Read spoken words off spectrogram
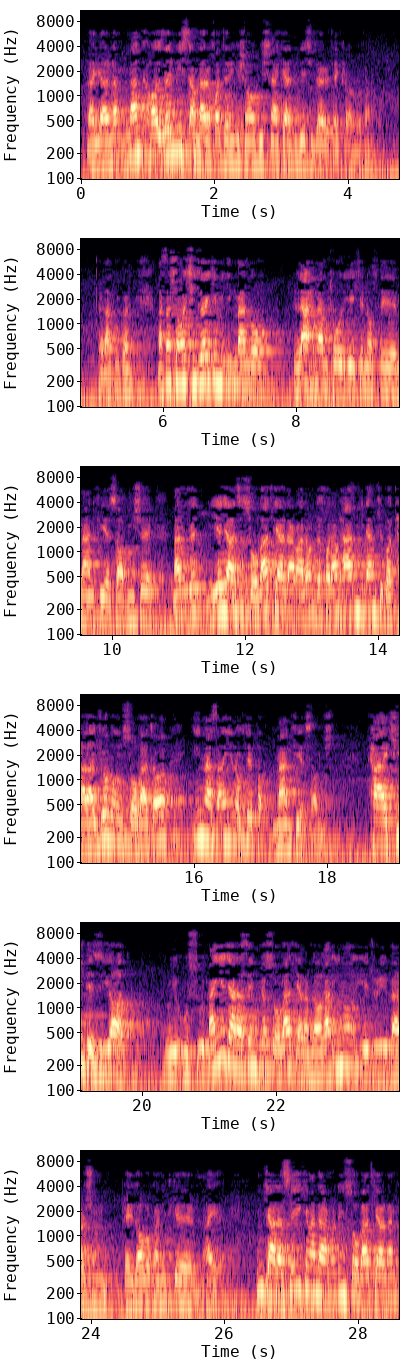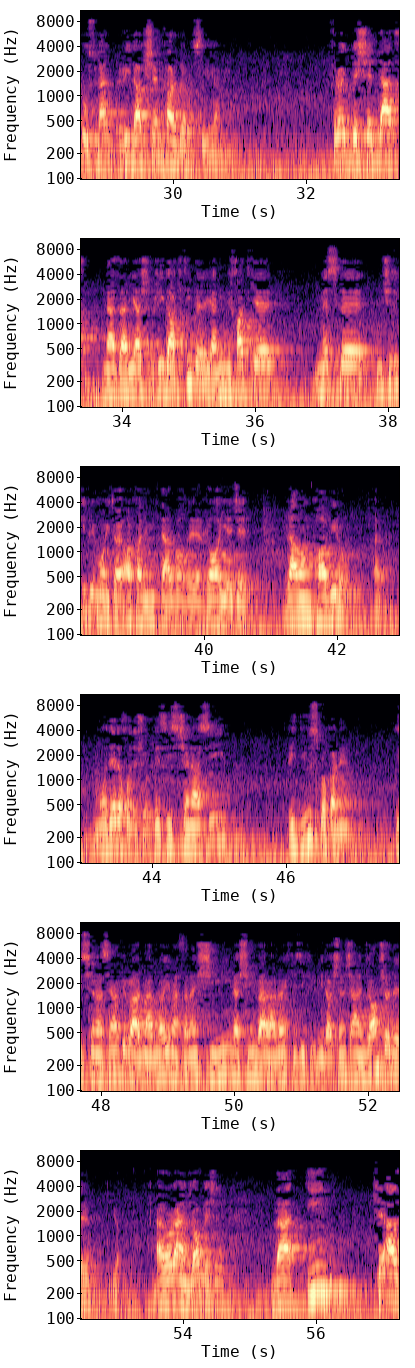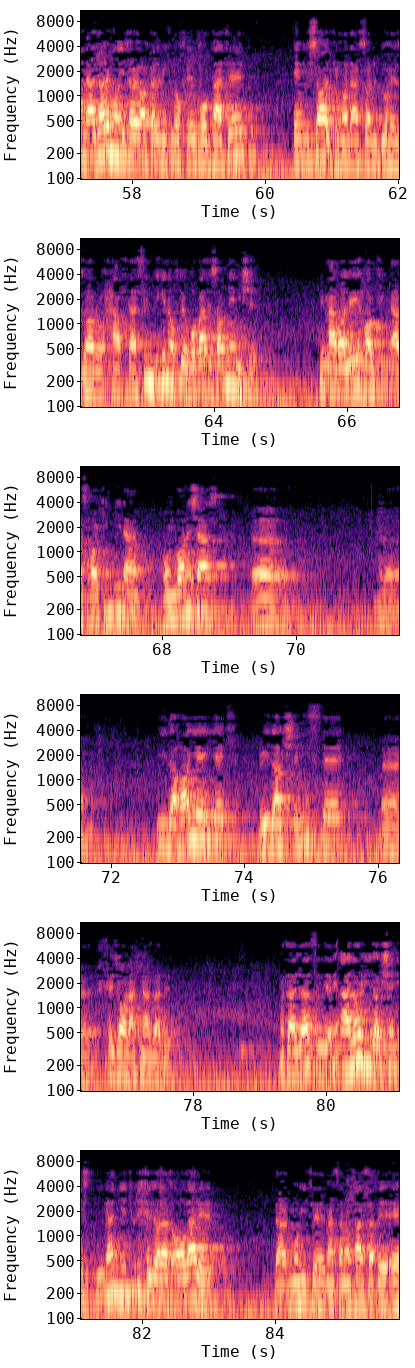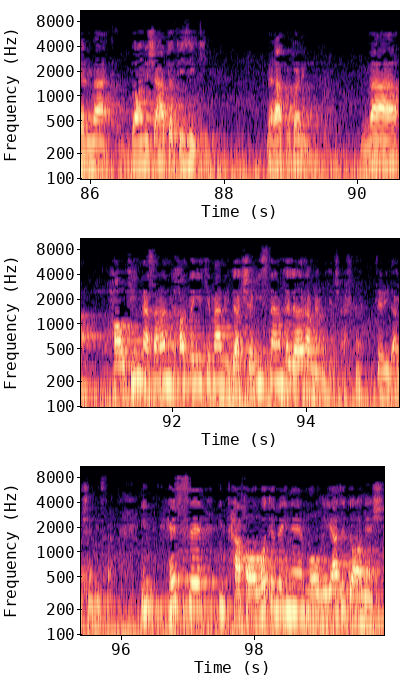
وگرنه من حاضر نیستم برای خاطر اینکه شما گوش نکردید یه چیزایی رو تکرار بکنم. دقت می‌کنید. مثلا شما چیزایی که میگید من با لحنم طوریه که نقطه منفی حساب میشه من اونجا یه جلسه صحبت کردم الان به خودم حق میدم که با توجه به اون صحبت ها این مثلا یه نقطه منفی حساب میشه. تاکید زیاد روی اصول. من یه جلسه اونجا صحبت کردم لااقل اینو یه جوری براشون پیدا بکنید که اون جلسه ای که من در مورد این صحبت کردم که اصولا ریداکشن کار درستیه یعنی فروید به شدت نظریش ریداکتیوه یعنی می‌خواد که مثل اون چیزی که توی محیط های آکادمیک در واقع رایجه روانکاوی رو مدل خودش رو به زیست شناسی ریدیوس بکنه. زیست شناسی هم که بر مبنای مثلا شیمی و شیمی بر مبنای فیزیک ریداکشنش انجام شده قرار انجام بشه. و این که از نظر محیط های آکادمیک نقطه قوته امسال که ما در سال 2007 هستیم دیگه نقطه قوت حساب نمیشه. یه مقاله هاکینگ از هاکینگ دیدم عنوانش از ایده های یک reductionist خجالت نزده متوجه یعنی الان reductionist بودن یه جوری خجالت آوره در محیط مثلا فلسفه علم و دانش حتی فیزیک. دقت می‌کنید؟ و هاکینگ مثلا می‌خواد بگه که من reductionist م خجالتم نمی‌کشم که reductionist م. این حس این تفاوت بین موقعیت دانش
